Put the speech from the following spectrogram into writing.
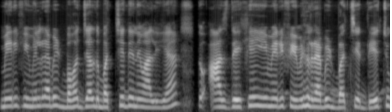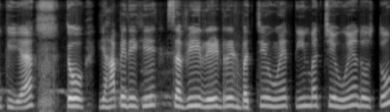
मेरी फीमेल रैबिट बहुत जल्द बच्चे देने वाली है। तो आज देखिए, ये मेरी फीमेल रैबिट बच्चे दे चुकी है। तो यहाँ पे देखिए, सभी रेड रेड बच्चे हुए हैं, तीन बच्चे हुए हैं दोस्तों।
